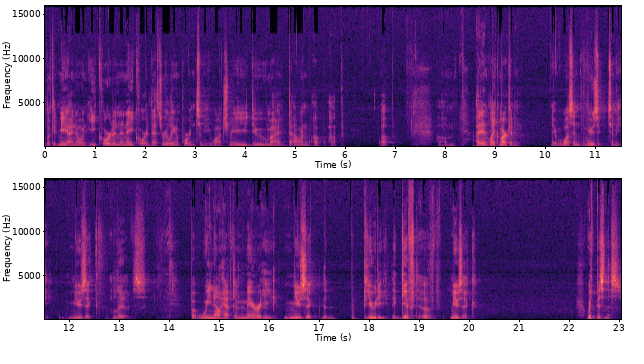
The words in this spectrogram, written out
Look at me, I know an E chord and an A chord. That's really important to me. Watch me do my down, up, up, up. Um, I didn't like marketing. It wasn't music to me. Music lives. But we now have to marry music, the beauty, the gift of music, with business.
